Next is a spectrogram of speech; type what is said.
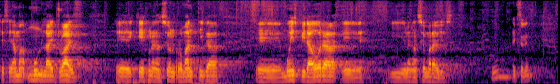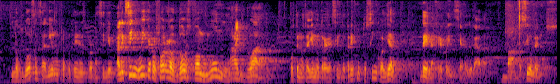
que se llama Moonlight Drive, eh, que es una canción romántica, eh, muy inspiradora eh, y una canción maravillosa. Mm, excelente. Los Doors han salido en nuestra proteína del programa. Así que, Alexiño, ubica por favor los Doors con Moonlight Drive. Usted nos está yendo a través del 103.5 al dial de la frecuencia modulada. Vamos y volvemos.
